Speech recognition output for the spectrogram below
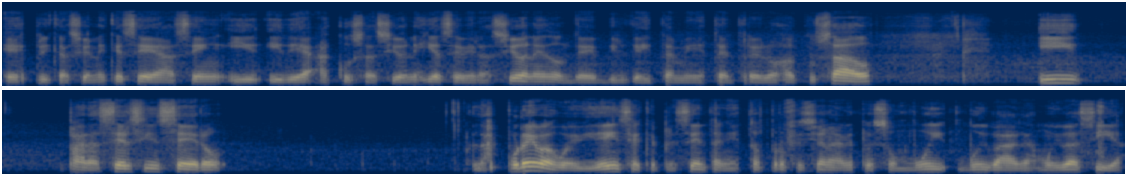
explicaciones que se hacen y, y de acusaciones y aseveraciones, donde Bill Gates también está entre los acusados. Y para ser sincero, las pruebas o evidencias que presentan estos profesionales pues son muy, muy vagas, muy vacías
